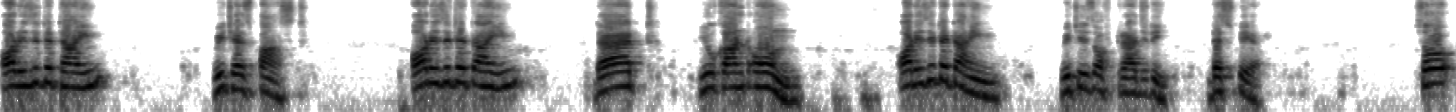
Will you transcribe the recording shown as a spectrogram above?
Or is it a time which has passed? Or is it a time that you can't own? Or is it a time which is of tragedy, despair? So,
